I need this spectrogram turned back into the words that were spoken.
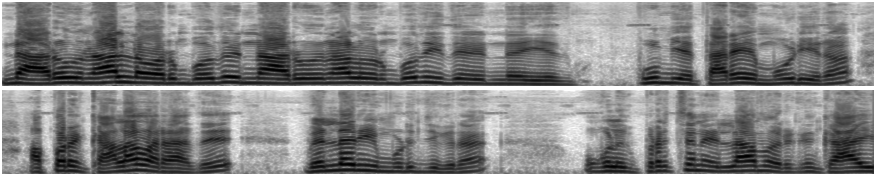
இன்னும் அறுபது நாளில் வரும்போது இன்னும் அறுபது நாள் வரும்போது இது இன்னும் பூமியை தரையை மூடிடும் அப்புறம் களை வராது. வெள்ளரி முடிஞ்சுக்கிறோம் உங்களுக்கு பிரச்சனை இல்லாமல் இருக்கும் காய்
